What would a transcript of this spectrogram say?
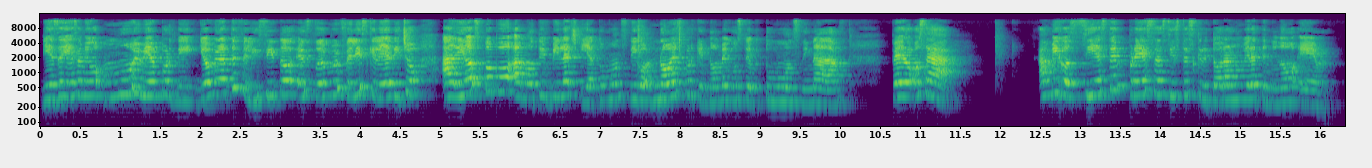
10 de 10, amigo, muy bien por ti. Yo, mira, te felicito, estoy muy feliz que le haya dicho adiós, Popo, a Motive Village y a Two Moons. Digo, no es porque no me guste Two Moons ni nada, pero, o sea, amigos, si esta empresa, si esta escritora no hubiera tenido em,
